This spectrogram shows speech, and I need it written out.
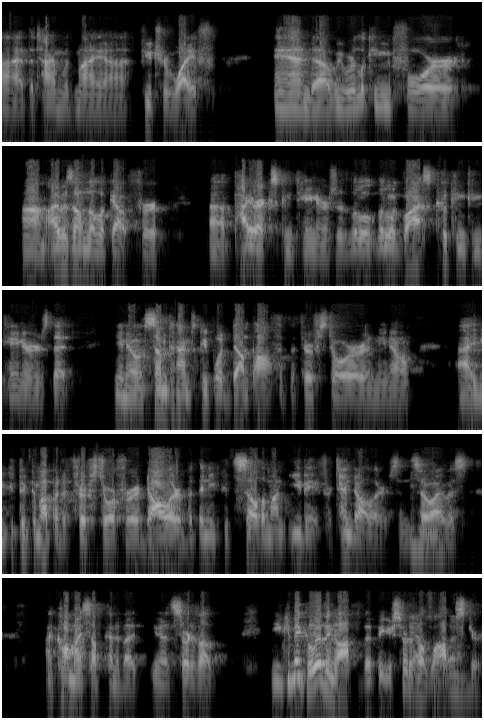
uh, at the time with my uh, future wife. And uh, we were looking for, um, I was on the lookout for uh, Pyrex containers or little, little glass cooking containers that, you know, sometimes people would dump off at the thrift store and, you know, uh, you could pick them up at a thrift store for a dollar, but then you could sell them on eBay for ten dollars. And mm-hmm. so I was, I call myself kind of a, you know, it's sort of a, you can make a living off of it, but you're sort yeah, of a lobster.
